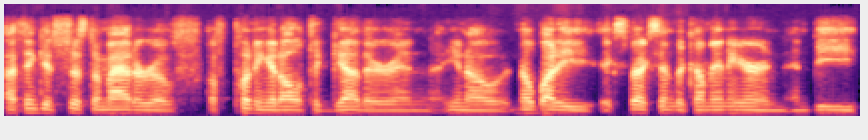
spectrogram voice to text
I think it's just a matter of of putting it all together. And you know nobody expects him to come in here and, and be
